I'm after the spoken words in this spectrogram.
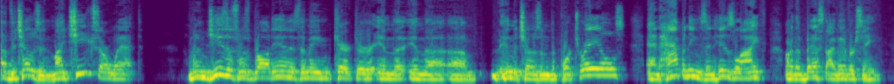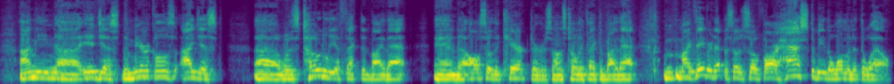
of the chosen. My cheeks are wet. When Jesus was brought in as the main character in the in the um, in the chosen, the portrayals and happenings in his life are the best I've ever seen. I mean, uh, it just the miracles. I just uh, was totally affected by that and uh, also the characters. I was totally affected by that. My favorite episode so far has to be the woman at the well.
